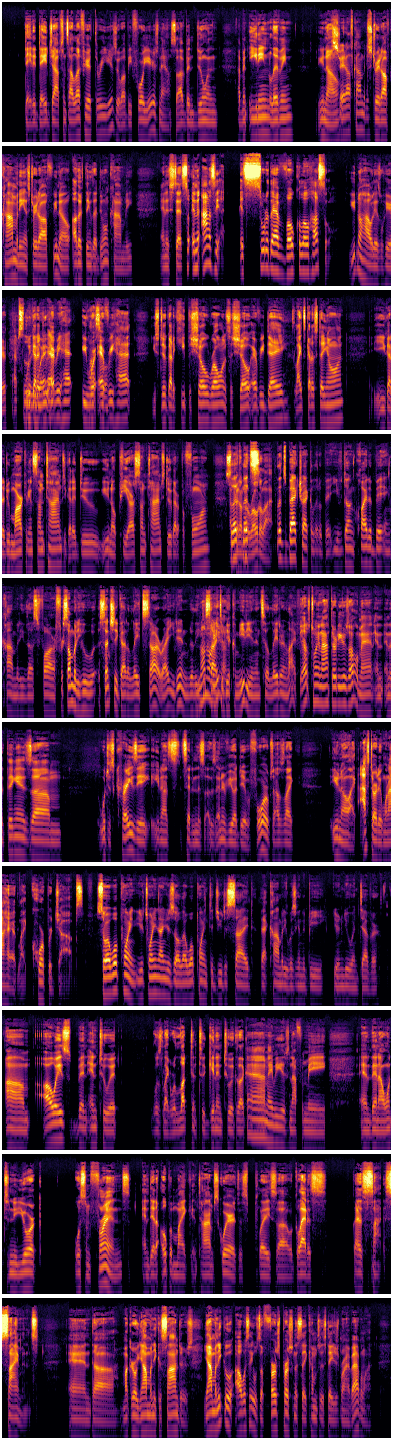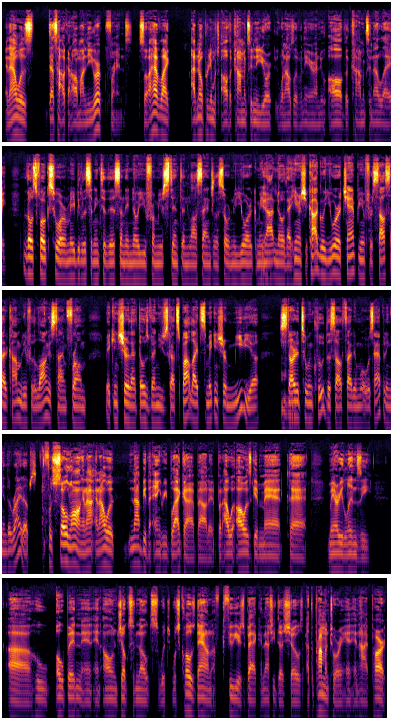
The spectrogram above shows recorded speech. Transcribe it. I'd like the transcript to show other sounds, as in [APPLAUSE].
day to day job since I left here three years ago. It'll be four years now. So I've been doing, I've been eating, living, you know, Straight off comedy. straight off comedy and straight off, you know, other things I do in comedy. And it's that. So, and honestly, it's sort of that vocalo hustle. You know how it is here. Absolutely. We got to do every hat You wear possible. every hat. You still got to keep the show rolling. It's a show every day. Lights got to stay on. You got to do marketing sometimes. You got to do, you know, PR sometimes. Still got to perform. So I've let's, been on the road a lot. Let's backtrack a little bit. You've done quite a bit in comedy thus far. For somebody who essentially got a late start, right? You didn't really No, no, decide to be a comedian until later in life. Yeah, I was 29, 30 years old, man. And and the thing is, um, which is crazy, you know, I said in this this interview I did with Forbes, I was like, you know, like I started when I had like corporate jobs. So at what point, you're 29 years old, at what point did you decide that comedy was going to be your new endeavor? Um, always been into it. Was like reluctant to get into it because like, eh, maybe it's not for me. And then I went to New York with some friends and did an open mic in Times Square at this place uh, with Gladys Gladys si- Simons and uh, my girl Yamaneika Saunders. Yamaneika, I would say, was the first person to say, "Come to the stage is Brian Babylon," and that was that's how I got all my New York friends. So I have like I know pretty much all the comics in New York when I was living here. I knew all the comics in L.A. Those folks who are maybe listening to this and they know you from your stint in Los Angeles or New York may not know that here in Chicago, you were a champion for Southside comedy for the longest time, from making sure that those venues got spotlights to making sure media started to include the South Side in what was happening in the write ups. for so long, and I and I would not be the angry black guy about it, but I would always get mad that Mary Lindsey, uh, who opened and, and owned Jokes and Notes, which which closed down a few years back, and now she does shows at the Promontory in, in Hyde Park.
